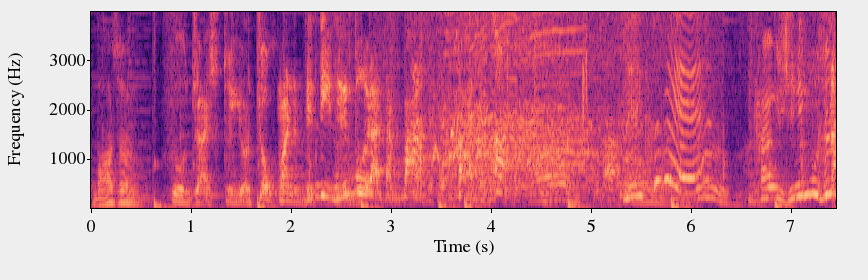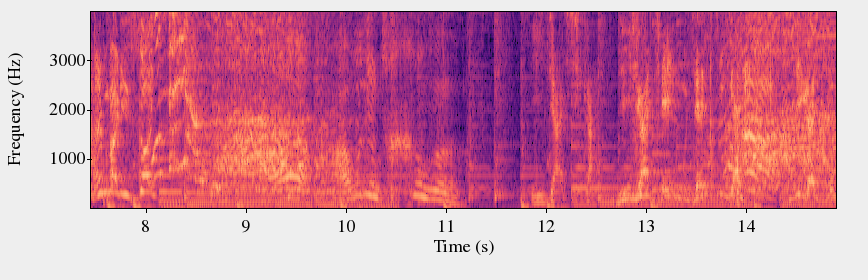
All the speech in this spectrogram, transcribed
맞아요. 요 자식도 요 조그마한데 니들이 뭘 한다고 말왜 그래? 당신이 무슨 할 말 있어? 아 버지는 참 그. 이 자식아, 네가 제일 문제, 네가 네가 제일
